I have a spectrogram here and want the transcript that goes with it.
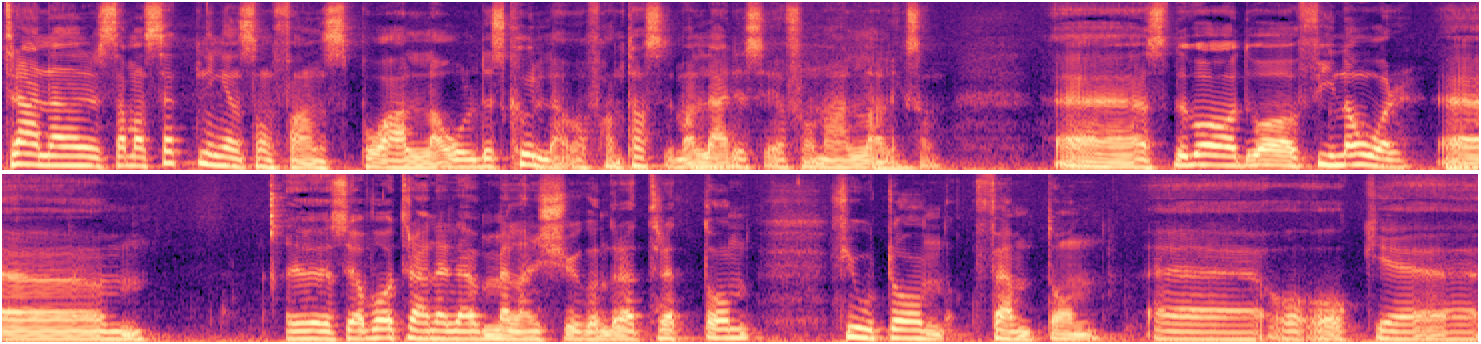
tränarsammansättningen som fanns på alla ålderskullar var fantastisk. Man lärde sig från alla liksom. Eh, så det var, det var fina år. Eh, eh, så jag var tränare där mellan 2013, 14, 15 eh, och, och eh,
